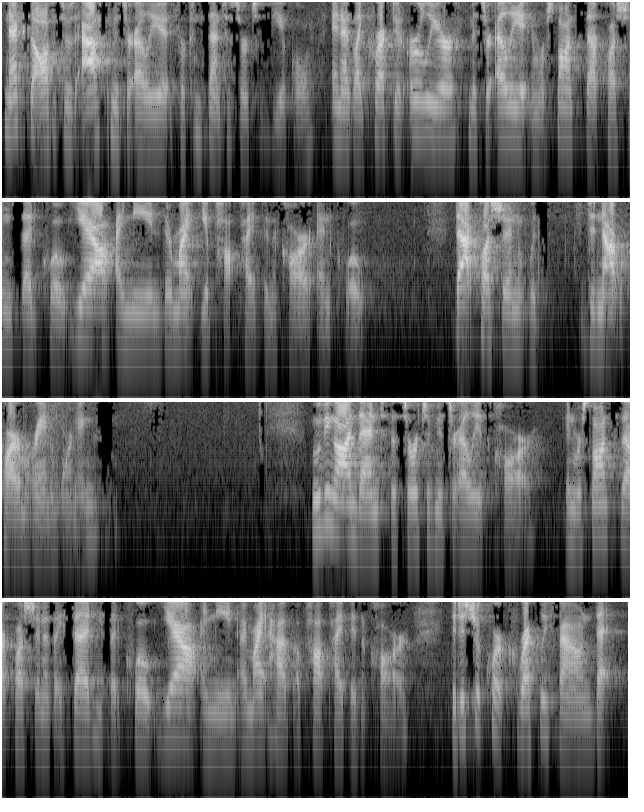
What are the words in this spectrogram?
Next, the officers asked Mr. Elliott for consent to search his vehicle. And as I corrected earlier, Mr. Elliott, in response to that question, said, quote, yeah, I mean, there might be a pop pipe in the car, end quote. That question was, did not require Miranda warnings. Moving on then to the search of Mr. Elliott's car. In response to that question, as I said, he said, quote, yeah, I mean, I might have a pop pipe in the car. The district court correctly found that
